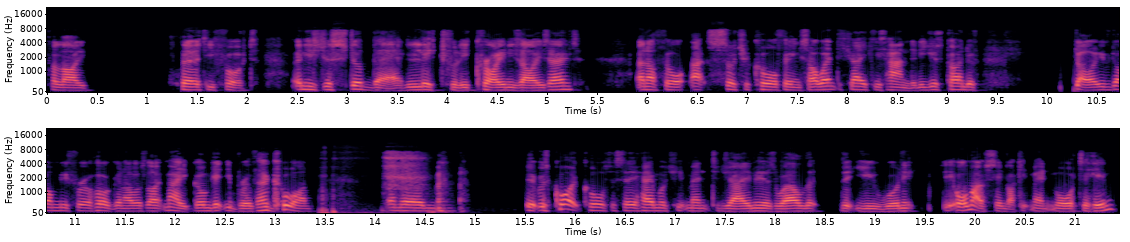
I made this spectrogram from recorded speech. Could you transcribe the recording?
for like 30 foot, and he's just stood there, literally crying his eyes out. And I thought, that's such a cool thing. So I went to shake his hand, and he just kind of dived on me for a hug. And I was like, mate, go and get your brother, go on. and um, it was quite cool to see how much it meant to Jamie as well that that you won. It it almost seemed like it meant more to him.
